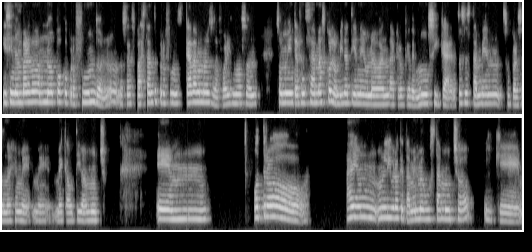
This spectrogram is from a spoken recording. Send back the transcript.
y sin embargo no poco profundo, ¿no? O sea, es bastante profundo, cada uno de sus aforismos son, son muy interesantes, además Colombina tiene una banda, creo que de música, entonces también su personaje me, me, me cautiva mucho. Eh, otro, hay un, un, libro que también me gusta mucho y que,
